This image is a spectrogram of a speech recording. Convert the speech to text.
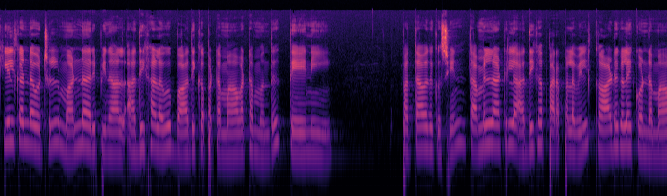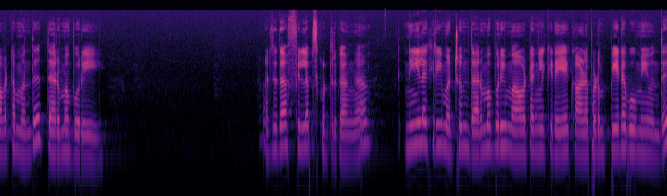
கீழ்கண்டவற்றில் மண் அரிப்பினால் அதிக அளவு பாதிக்கப்பட்ட மாவட்டம் வந்து தேனி. பத்தாவது கொஸ்டின் தமிழ்நாட்டில் அதிக பரப்பளவில் காடுகளை கொண்ட மாவட்டம் வந்து தருமபுரி. அடுத்ததாக ஃபில்லப்ஸ் கொடுத்துருக்காங்க. நீலகிரி மற்றும் தருமபுரி மாவட்டங்களுக்கு இடையே காணப்படும் பீடபூமி வந்து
